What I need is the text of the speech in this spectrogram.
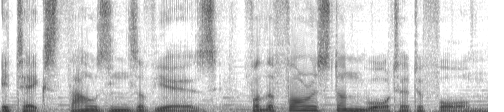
It takes thousands of years for the forest on water to form.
